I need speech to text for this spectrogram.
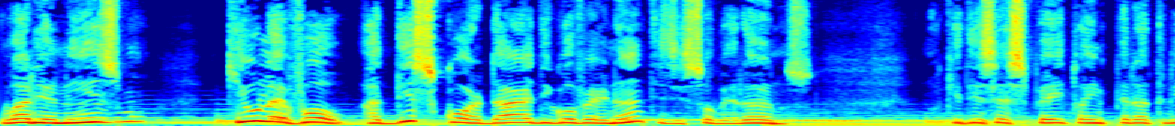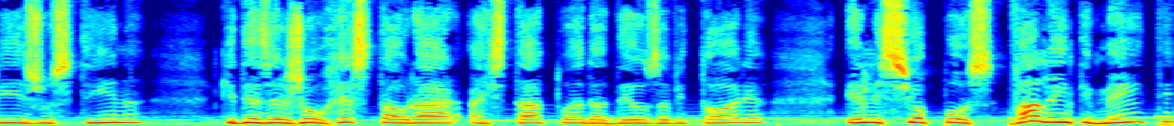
o arianismo que o levou a discordar de governantes e soberanos. Que diz respeito à imperatriz Justina, que desejou restaurar a estátua da deusa Vitória, ele se opôs valentemente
